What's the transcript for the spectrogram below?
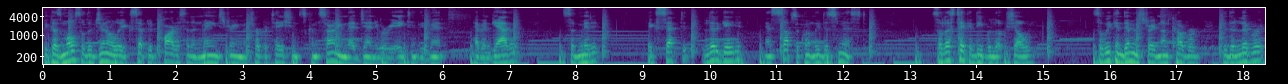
Because most of the generally accepted partisan and mainstream interpretations concerning that January 18th event have been gathered, submitted, accepted, litigated, and subsequently dismissed. So let's take a deeper look, shall we? So we can demonstrate and uncover the deliberate,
